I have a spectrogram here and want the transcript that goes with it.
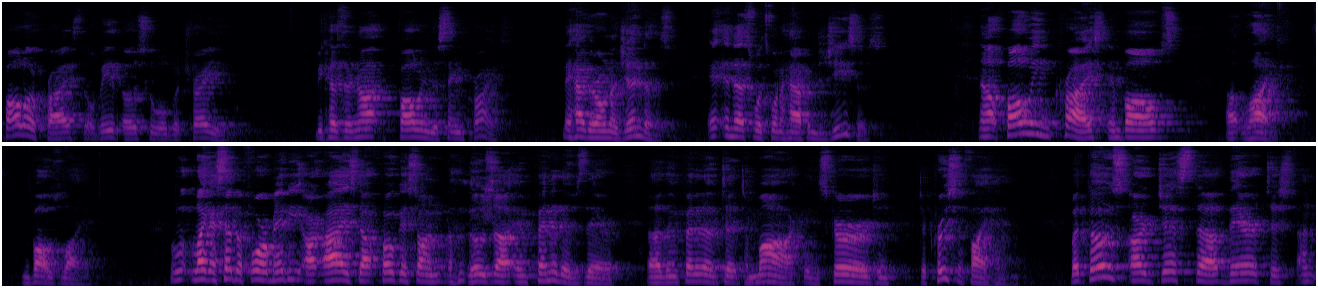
follow Christ, there'll be those who will betray you because they're not following the same Christ. They have their own agendas. And that's what's going to happen to Jesus. Now, following Christ involves uh, life, involves life. Like I said before, maybe our eyes got focused on those uh, infinitives there uh, the infinitive to, to, mock and scourge and to crucify him. But those are just uh, there to un-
